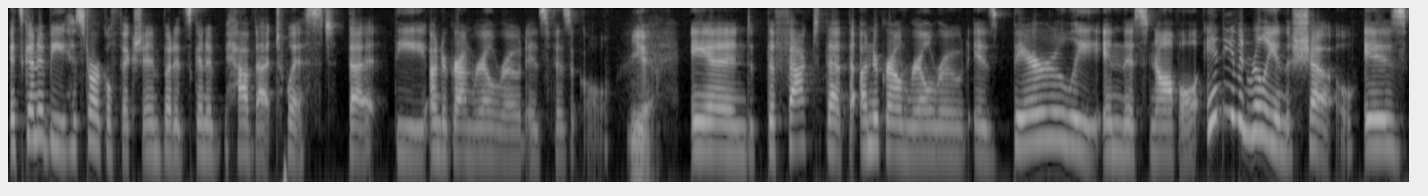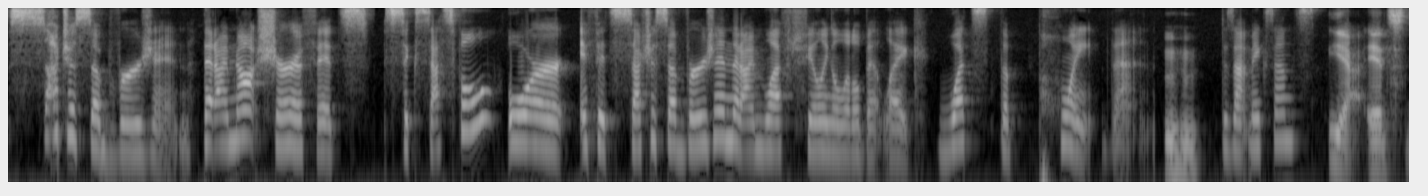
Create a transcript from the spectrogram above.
it's going to be historical fiction, but it's going to have that twist that the Underground Railroad is physical. Yeah. And the fact that the Underground Railroad is barely in this novel and even really in the show is such a subversion that I'm not sure if it's successful or if it's such a subversion that I'm left feeling a little bit like, what's the point then? Mm-hmm. Does that make sense? Yeah, it's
